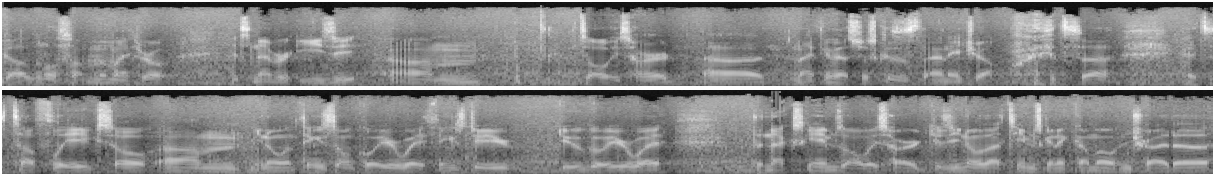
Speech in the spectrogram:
got a little something in my throat. It's never easy. Um, it's always hard, uh, and I think that's just because it's the NHL. it's a it's a tough league. So um, you know when things don't go your way, things do do go your way. The next game's always hard because you know that team's going to come out and try to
